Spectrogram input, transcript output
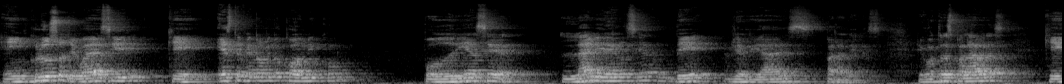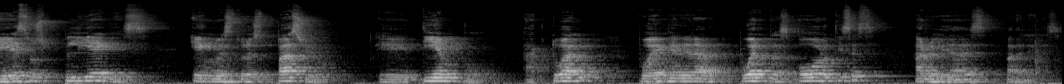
E incluso llegó a decir que este fenómeno cósmico podría ser la evidencia de realidades paralelas. En otras palabras, que esos pliegues en nuestro espacio eh, actual pueden generar puertas o vórtices a realidades paralelas.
